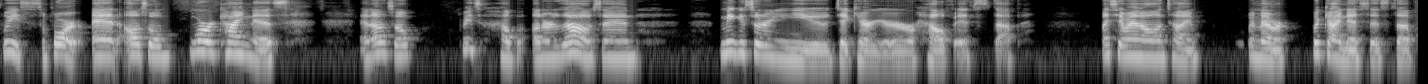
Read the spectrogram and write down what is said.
Please support and also more kindness. And also, please help others out and make sure you take care of your health and stuff. I say it all the time. Remember, with kindness and stuff.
